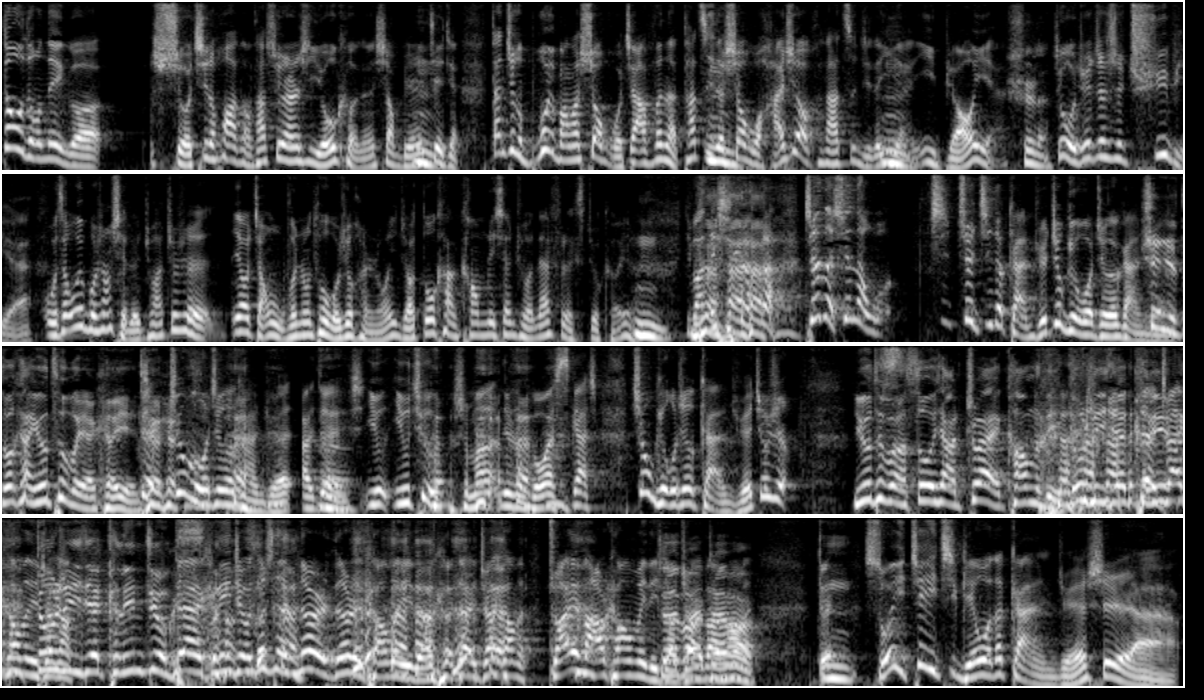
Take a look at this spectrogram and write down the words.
豆豆那个。舍弃的话筒，他虽然是有可能向别人借鉴，但这个不会帮他效果加分的。他自己的效果还是要靠他自己的演绎表演。是的，所以我觉得这是区别。我在微博上写了一句话，就是要讲五分钟脱口秀很容易，只要多看 Comedy Central Netflix 就可以了。嗯你把那些 真的，现在我这这季的感觉就给我这个感觉，甚至多看 YouTube 也可以。对，就就给我这个感觉。哎，对嗯，You YouTube 什么那种国外 sketch，就给我这个感觉，就是 YouTube 上搜一下 Dry Comedy，都是一些对 clean dry comedy，都是一些 clean jokes。对，肯定就都是 nerd nerd comedy 的，对 dry comedy dry bar comedy 叫 Dry bar，dry bar comedy。对嗯，所以这一季给我的感觉是啊，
